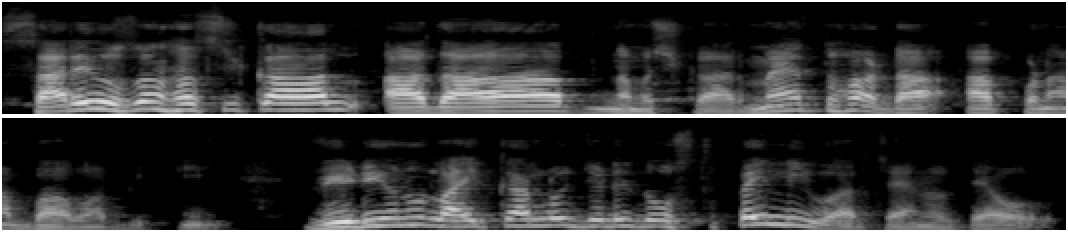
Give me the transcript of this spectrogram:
ਸਾਰੇ ਦੋਸਤਾਂ, ਸਤਿ ਸ਼੍ਰੀ ਅਕਾਲ, ਆਦਾਬ, ਨਮਸਕਾਰ। ਮੈਂ ਤੁਹਾਡਾ ਆਪਣਾ ਬਾਵਾ ਵਿੱਕੀ। ਵੀਡੀਓ ਨੂੰ ਲਾਈਕ ਕਰ ਲਓ, ਜਿਹੜੇ ਦੋਸਤ ਪਹਿਲੀ ਵਾਰ ਚੈਨਲ ਤੇ ਆਓ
